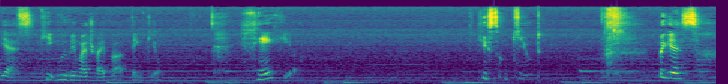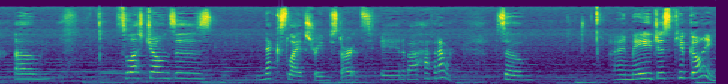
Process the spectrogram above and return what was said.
Yes, keep moving my tripod, thank you. Thank you. He's so cute. But yes, um, Celeste Jones's next live stream starts in about half an hour. So I may just keep going.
